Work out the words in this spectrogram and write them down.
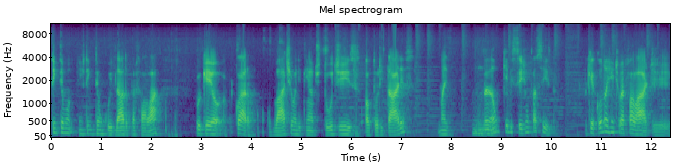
tem que ter um, a gente tem que ter um cuidado para falar, porque, claro, o Batman ele tem atitudes autoritárias, mas uhum. não que ele seja um fascista. Porque quando a gente vai falar de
